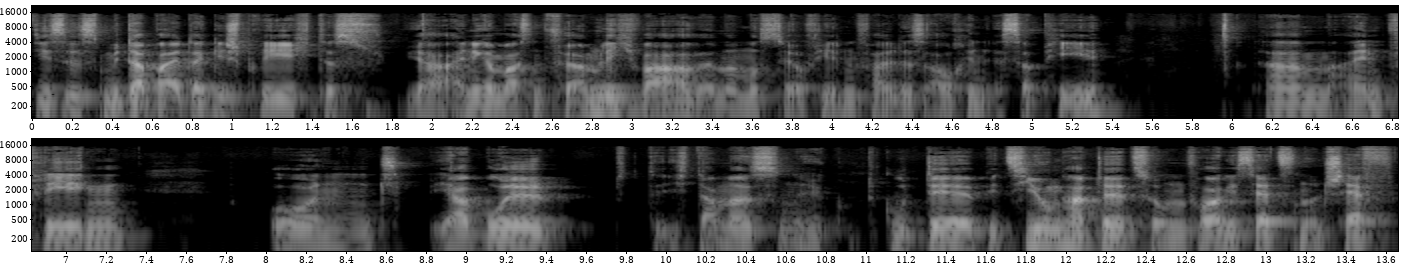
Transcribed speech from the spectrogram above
dieses Mitarbeitergespräch, das ja einigermaßen förmlich war, weil man musste auf jeden Fall das auch in SAP ähm, einpflegen. Und ja, obwohl ich damals eine gute Beziehung hatte zum Vorgesetzten und Chef,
